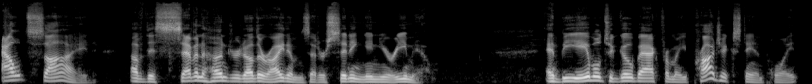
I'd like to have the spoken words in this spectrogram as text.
outside of the 700 other items that are sitting in your email and be able to go back from a project standpoint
